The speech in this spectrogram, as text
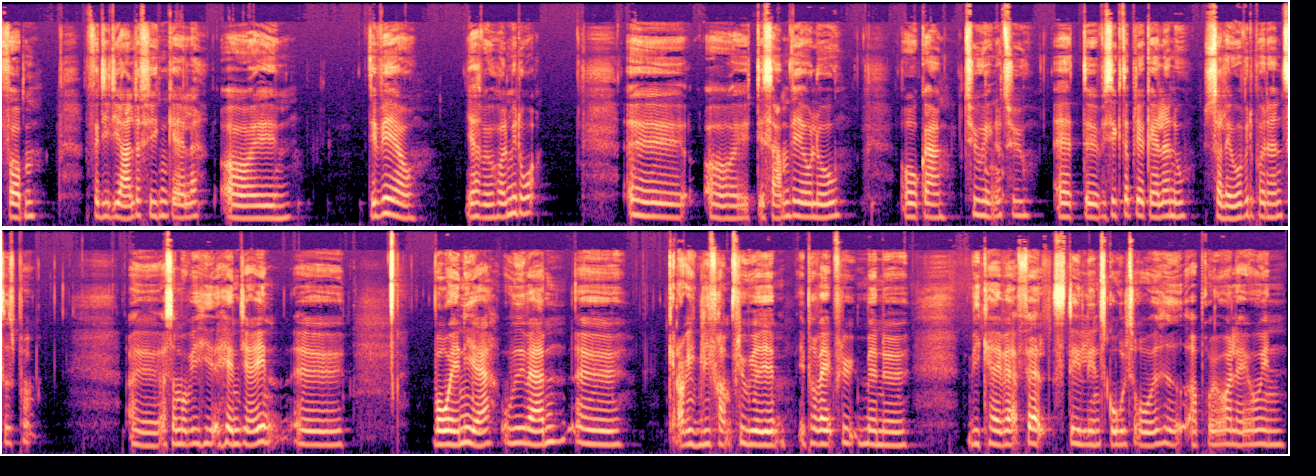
for dem, fordi de aldrig fik en gala. Og øh, det vil jeg jo. Jeg vil jo holde mit ord. Øh, og øh, det samme vil jeg jo love årgang 2021 at øh, hvis ikke der bliver gala nu, så laver vi det på et andet tidspunkt. Øh, og så må vi hente jer ind, øh, hvor end I er ude i verden. Øh, kan nok ikke ligefrem flyve jer hjem i privatfly, men øh, vi kan i hvert fald stille en skole til rådighed og prøve at lave en,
